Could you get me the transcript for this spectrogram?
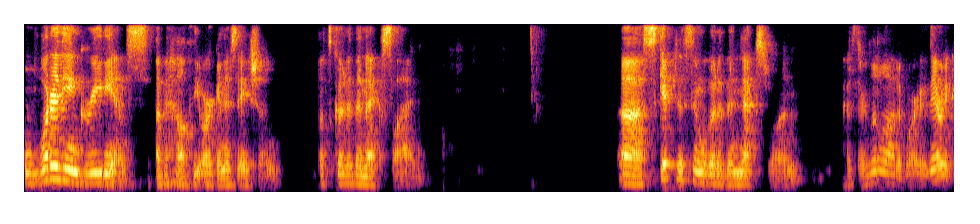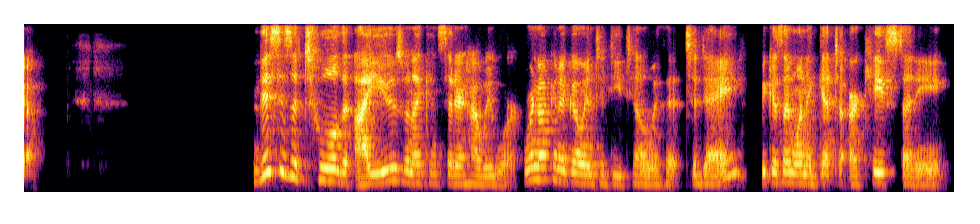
what are the ingredients of a healthy organization? Let's go to the next slide. Uh, skip this and we'll go to the next one because they're a little out of order. There we go. This is a tool that I use when I consider how we work. We're not going to go into detail with it today because I want to get to our case study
